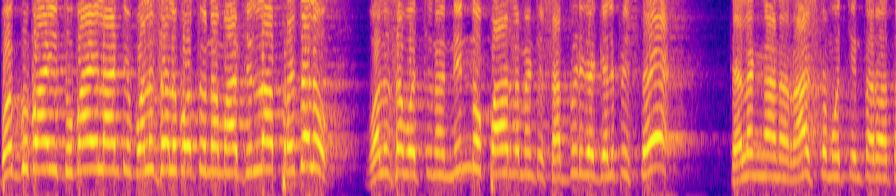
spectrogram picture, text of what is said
బొగ్గుబాయి దుబాయ్ లాంటి వలసలు పోతున్న మా జిల్లా ప్రజలు వలస వచ్చిన నిన్ను పార్లమెంటు సభ్యుడిగా గెలిపిస్తే తెలంగాణ రాష్ట్రం వచ్చిన తర్వాత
